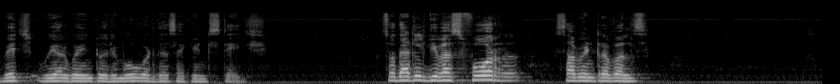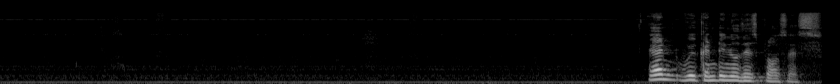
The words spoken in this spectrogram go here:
which we are going to remove at the second stage. So, that will give us 4 sub intervals and we continue this process.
